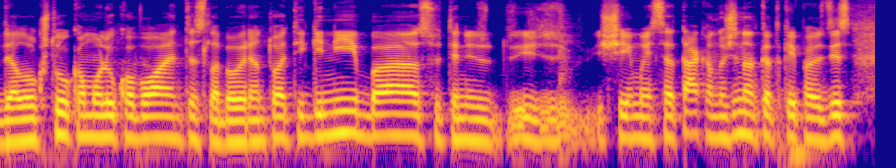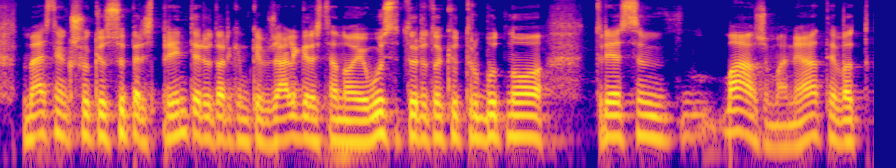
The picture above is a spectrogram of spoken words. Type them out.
dėl aukštų kamolių kovojantis, labiau orientuoti į gynybą, su ten išeimais ataką. Nu, žinot, kad kaip pavyzdys, mes ten kažkokių super sprinterių, tarkim, kaip Žalgeris ten Oivusi, turi tokių turbūt, nu, turėsim mažumą, ne? Tai vad,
